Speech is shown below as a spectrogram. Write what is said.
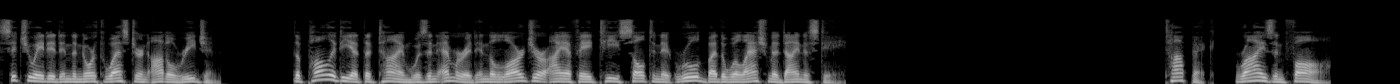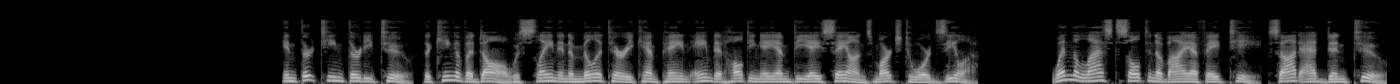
situated in the northwestern Awdal region. The polity at the time was an emirate in the larger Ifat Sultanate ruled by the Walashma dynasty. Rise and fall In 1332, the king of Adal was slain in a military campaign aimed at halting Amda Seion's march toward Zila. When the last sultan of Ifat, Sa'ad ad-Din II,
